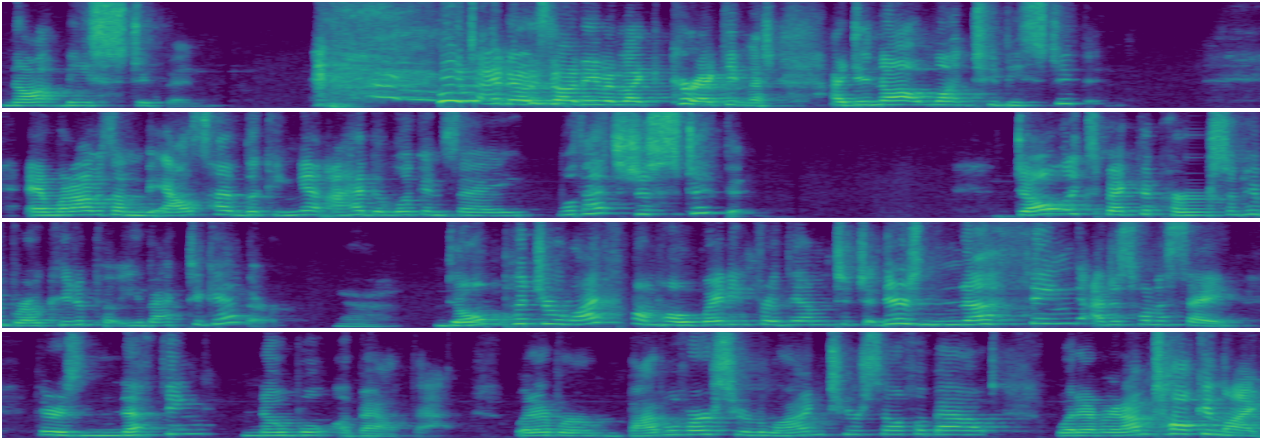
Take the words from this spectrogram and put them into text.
not be stupid, which I know is not even like correct English. I did not want to be stupid. And when I was on the outside looking in, I had to look and say, well, that's just stupid. Don't expect the person who broke you to put you back together. Yeah. Don't put your life on hold waiting for them to. Ch- There's nothing, I just want to say, there is nothing noble about that. Whatever Bible verse you're lying to yourself about, whatever. And I'm talking like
